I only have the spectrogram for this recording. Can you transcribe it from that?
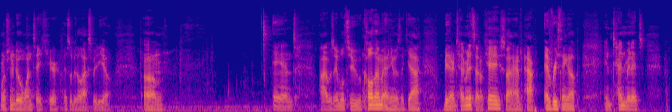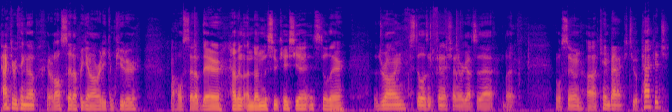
I'm just gonna do a one take here. This will be the last video. Um, and I was able to call them and he was like, yeah, we'll be there in 10 minutes. That okay? So I had to pack everything up in 10 minutes. I packed everything up, got it all set up again already, computer, my whole setup there. Haven't undone the suitcase yet. It's still there. The drawing still isn't finished. I never got to that, but we'll soon. Uh, came back to a package,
